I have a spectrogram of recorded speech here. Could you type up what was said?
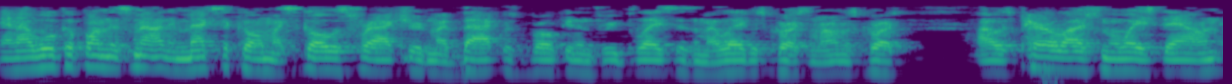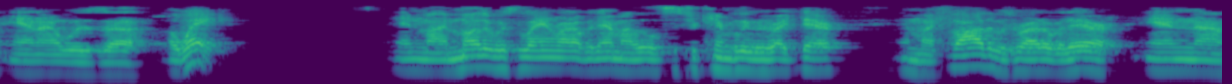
And I woke up on this mountain in Mexico, and my skull was fractured, my back was broken in three places, and my leg was crushed, and my arm was crushed. I was paralyzed from the waist down, and I was uh, awake. And my mother was laying right over there. My little sister Kimberly was right there, and my father was right over there. And uh,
